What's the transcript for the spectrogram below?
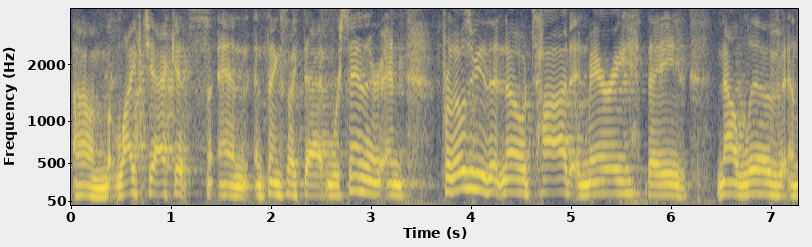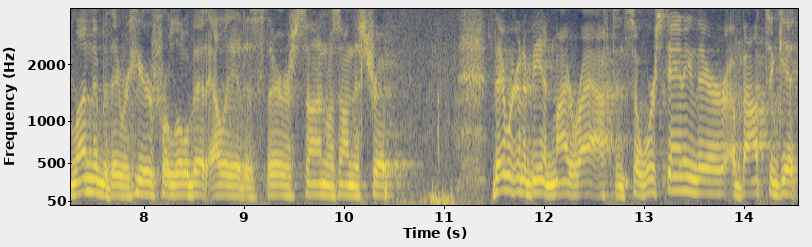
um, life jackets and, and things like that. And we're standing there. And for those of you that know Todd and Mary, they now live in London, but they were here for a little bit. Elliot, as their son, was on this trip they were going to be in my raft. And so we're standing there about to get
